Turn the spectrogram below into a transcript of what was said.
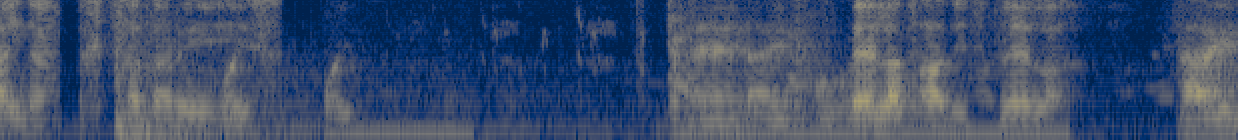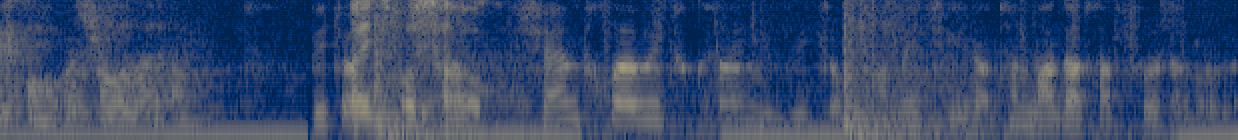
აი ნახეთ სად არის ой ე დაიწყო ნელა წადით ნელა. დაიწყო უკვე შოლა დათომ ბიჭო დაიწყო საო. შემთხვევით თქვენი ბიჭო გამეჭირა თან მაგათ არც ვესროლე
